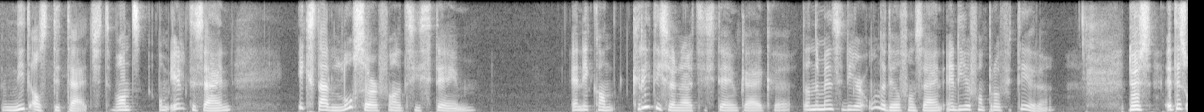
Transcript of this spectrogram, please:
niet als detached. Want om eerlijk te zijn, ik sta losser van het systeem. En ik kan kritischer naar het systeem kijken dan de mensen die er onderdeel van zijn en die ervan profiteren. Dus het is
